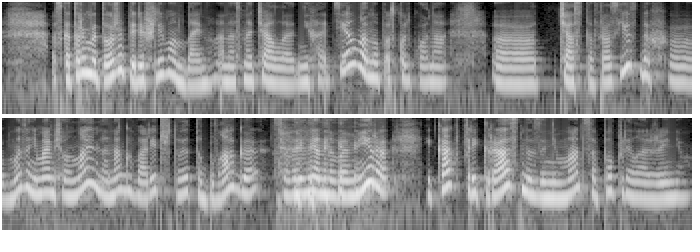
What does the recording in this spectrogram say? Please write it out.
с которой мы тоже перешли в онлайн. Она сначала не хотела, но поскольку она э, часто в разъездах, э, мы занимаемся онлайн, и она говорит, что это благо современного мира и как прекрасно заниматься по приложениям.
